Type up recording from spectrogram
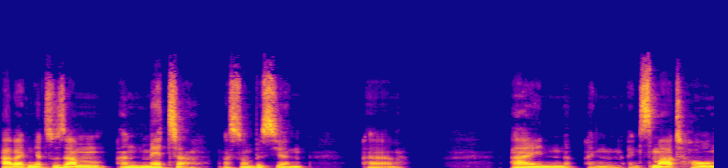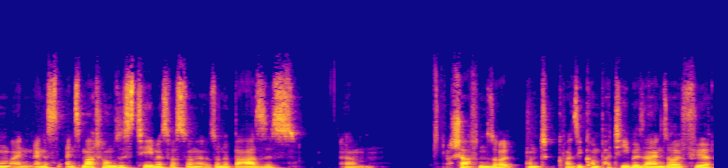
arbeiten ja zusammen an Meta, was so ein bisschen äh, ein, ein, ein Smart Home, ein, ein, Smart Home System ist, was so eine, so eine Basis ähm, schaffen soll und quasi kompatibel sein soll für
